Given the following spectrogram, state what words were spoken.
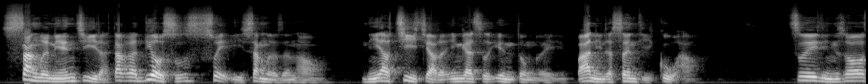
上了年纪了，大概六十岁以上的人哈，你要计较的应该是运动而已，把你的身体顾好。至于你说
